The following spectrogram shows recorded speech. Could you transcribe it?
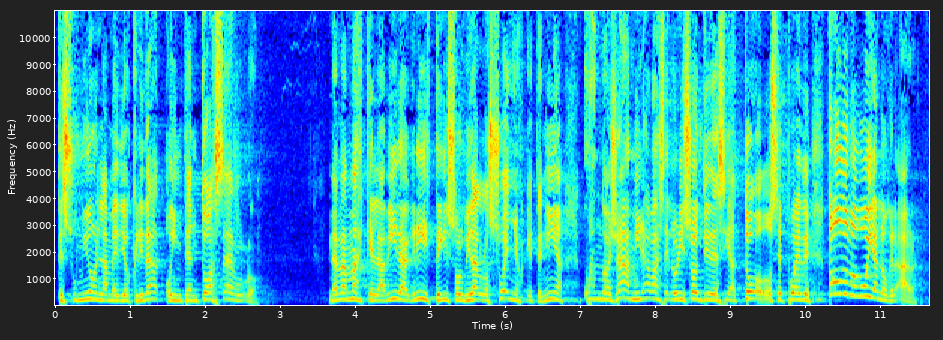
te sumió en la mediocridad o intentó hacerlo. Nada más que la vida gris te hizo olvidar los sueños que tenía. Cuando allá mirabas el horizonte y decía, todo se puede, todo lo voy a lograr.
